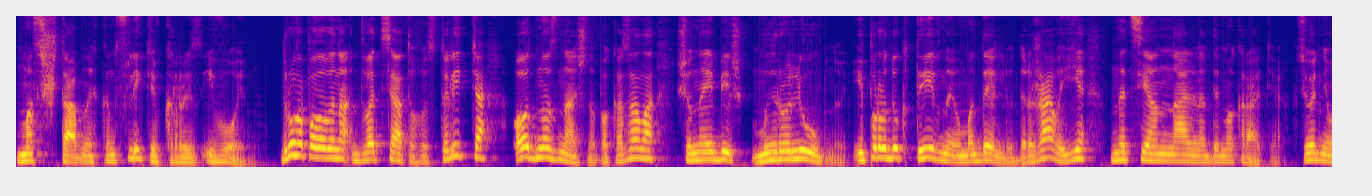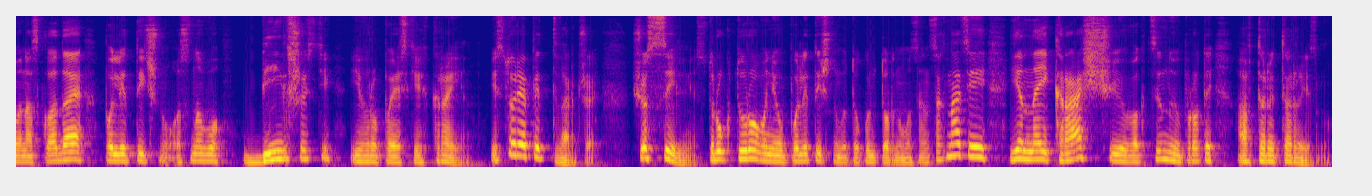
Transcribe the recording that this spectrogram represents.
масштабних конфліктів, криз і воєн. Друга половина ХХ століття однозначно показала, що найбільш миролюбною і продуктивною моделлю держави є національна демократія. Сьогодні вона складає політичну основу більшості європейських країн. Історія підтверджує, що сильні, структуровані у політичному та культурному сенсах нації є найкращою вакциною проти авторитаризму.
